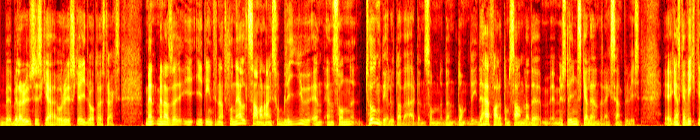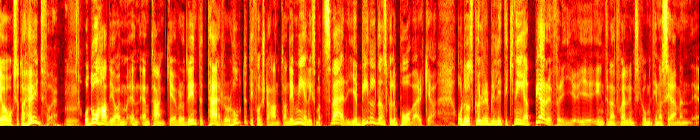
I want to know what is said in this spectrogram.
belarusiska och ryska idrottare strax. Men, men alltså i, i, ett internationellt sammanhang så blir ju en, en sån tung del utav världen som den, de, i det här fallet de samlade muslimska länderna exempelvis, eh, ganska viktiga att också ta höjd för. Mm. Och då hade jag en, en tanke över, och det är inte terrorhotet i första hand, utan det är mer liksom att Sverigebilden skulle påverka. Och då skulle det bli lite knepigare för i, i internationella olympiska kommittén att säga, men eh,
